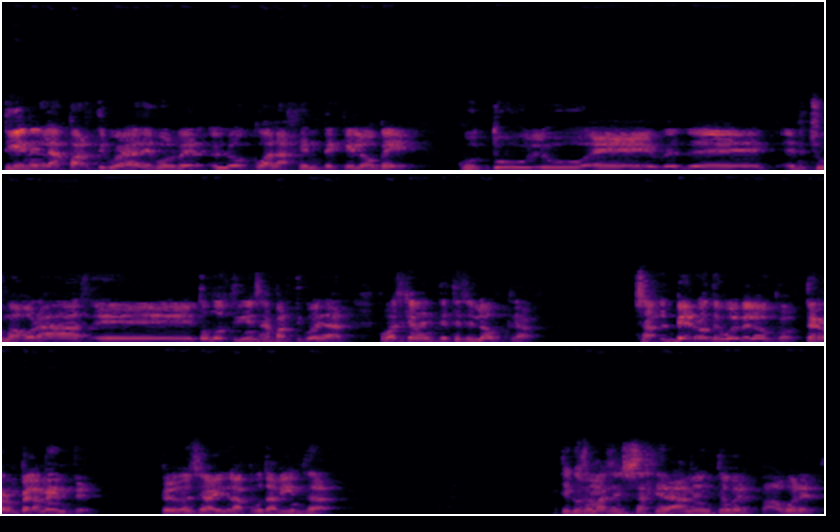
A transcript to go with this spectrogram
tienen la particularidad de volver loco a la gente que lo ve. Cthulhu, eh, eh Chumagoraz, eh, todos tienen esa particularidad. Pues básicamente este es el Lovecraft. O sea, verlo te vuelve loco, te rompe la mente. Pero ¿dónde se va a ir la puta pinza? Qué cosa más exageradamente overpowered.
